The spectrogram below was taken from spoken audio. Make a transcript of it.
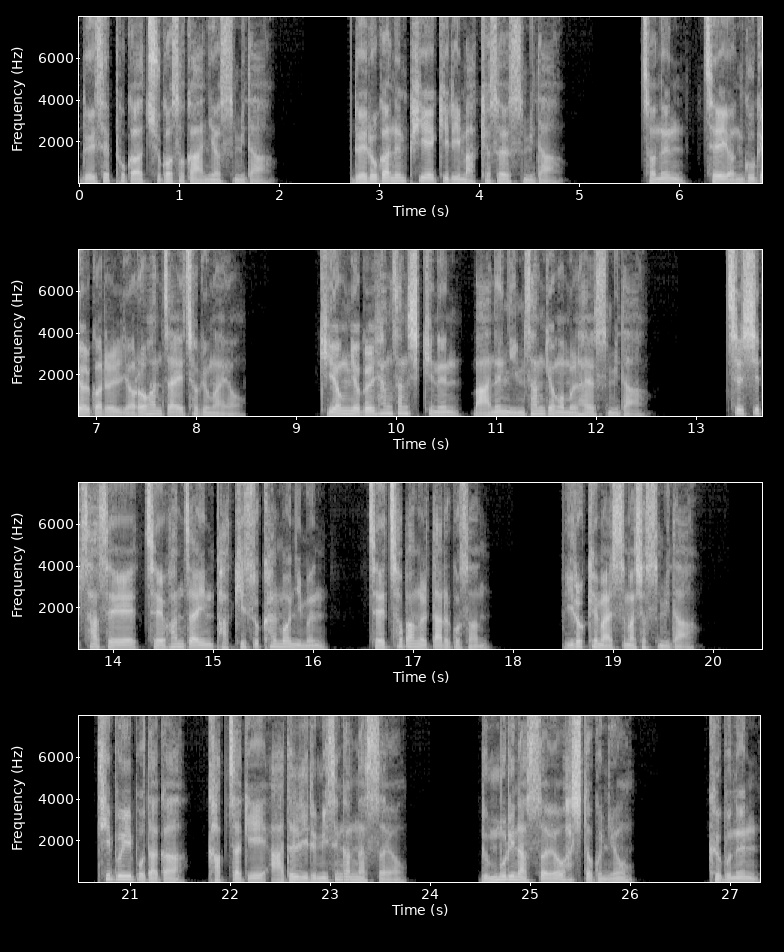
뇌세포가 죽어서가 아니었습니다. 뇌로 가는 피의 길이 막혀서였습니다. 저는 제 연구 결과를 여러 환자에 적용하여 기억력을 향상시키는 많은 임상 경험을 하였습니다. 74세의 제 환자인 박희숙 할머님은 제 처방을 따르고선 이렇게 말씀하셨습니다. TV 보다가 갑자기 아들 이름이 생각났어요. 눈물이 났어요 하시더군요. 그분은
